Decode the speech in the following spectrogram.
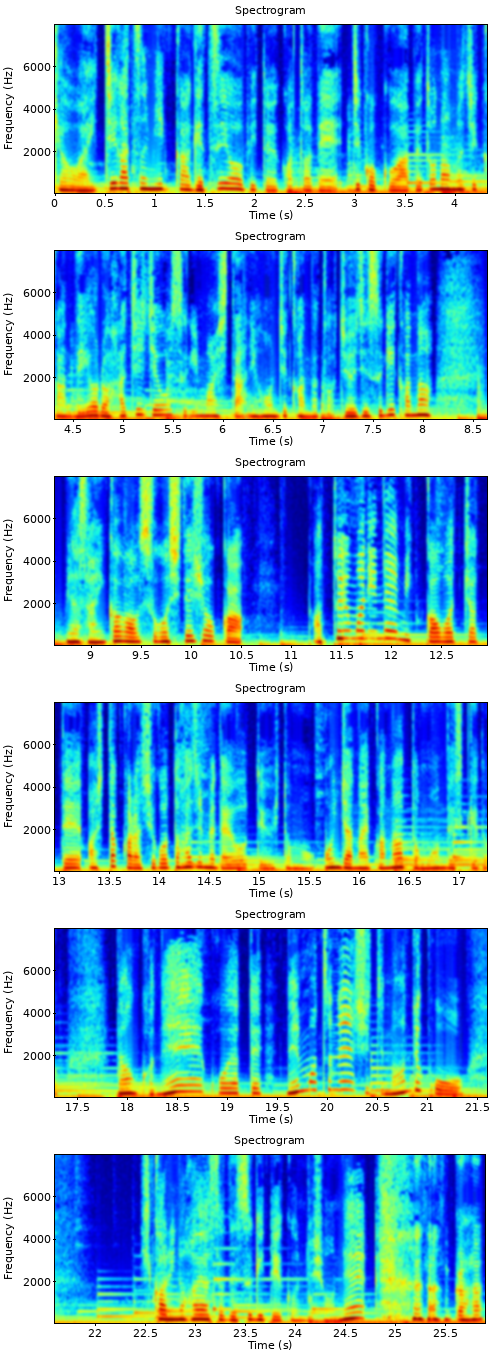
今日は1月3日月曜日ということで時刻はベトナム時間で夜8時を過ぎました。日本時間だと10時過ぎかな。皆さんいかがお過ごしでしょうか？あっという間にね3日終わっちゃって明日から仕事始めだよっていう人も多いんじゃないかなと思うんですけど。なんかねこうやって年末年始ってなんでこう光の速さで過ぎていくんでしょうね。なんか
